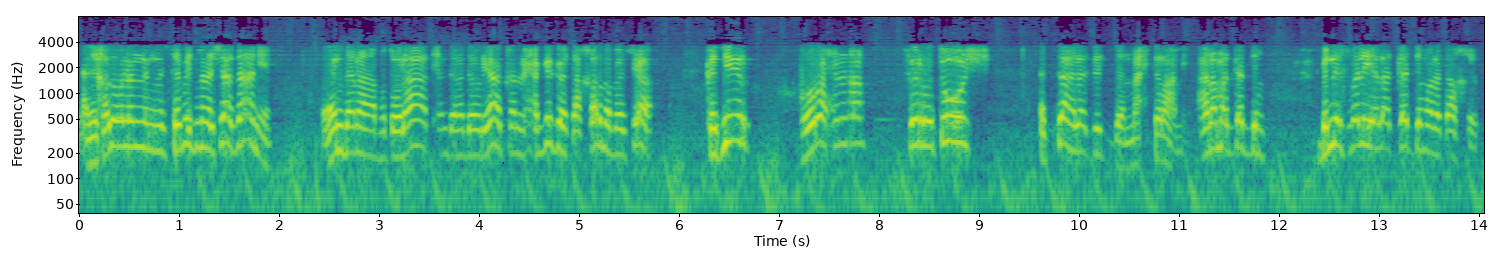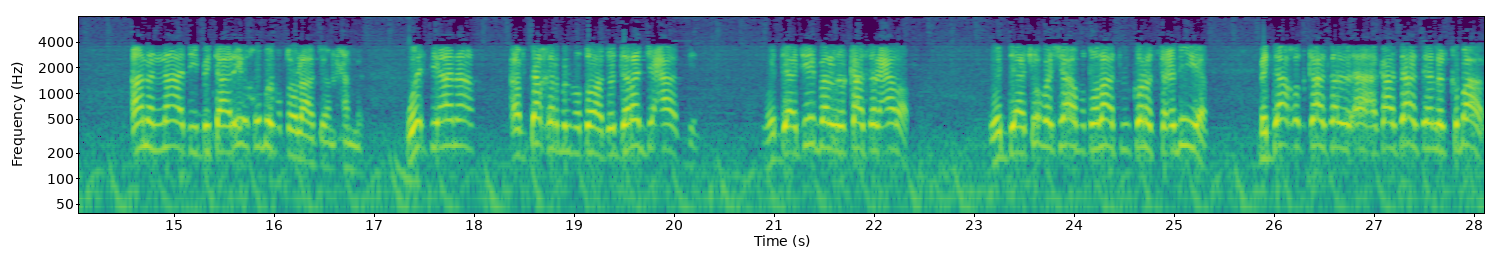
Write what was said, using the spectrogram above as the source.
يعني خلونا نستفيد من أشياء ثانية. عندنا بطولات عندنا دوريات خلينا نحققها تأخرنا في أشياء كثير ورحنا في الرتوش السهلة جدا مع احترامي. أنا ما اتقدم بالنسبة لي لا تقدم ولا تأخر. أنا النادي بتاريخه ببطولاته يا محمد. ودي أنا أفتخر بالبطولات. ودي أرجع اسيا ودي أجيب الكأس العرب. ودي أشوف أشياء بطولات الكرة السعودية. بدي آخذ كاس كاس آسيا للكبار.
